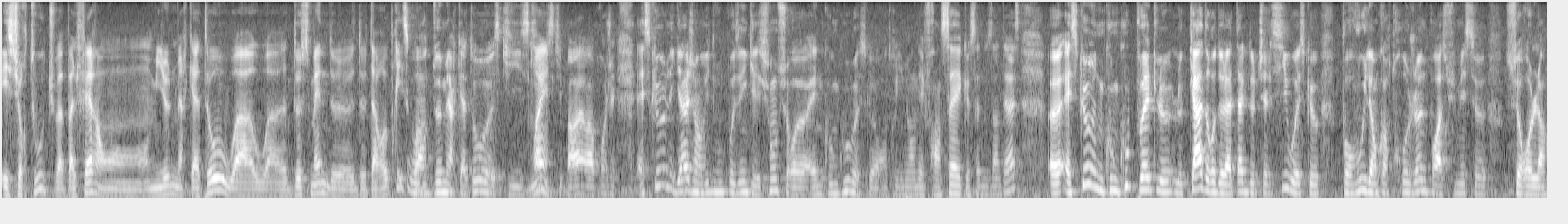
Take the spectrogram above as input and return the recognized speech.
Et surtout, tu vas pas le faire en, en milieu de mercato ou à, ou à deux semaines de, de ta reprise. Ou en deux mercato, euh, ce qui, ce qui, Ouais. ce qui paraît rapproché. Est-ce que les gars, j'ai envie de vous poser une question sur euh, Nkunku, parce que entre guillemets on est français et que ça nous intéresse. Euh, est-ce que Nkunku peut être le, le cadre de l'attaque de Chelsea ou est-ce que pour vous il est encore trop jeune pour assumer ce, ce rôle-là?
